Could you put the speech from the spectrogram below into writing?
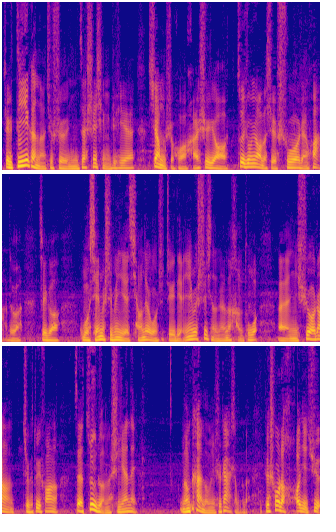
这个第一个呢，就是你在申请这些项目时候啊，还是要最重要的是说人话，对吧？这个我前面视频也强调过这一点，因为申请的人呢很多，哎，你需要让这个对方在最短的时间内。能看懂你是干什么的，别说了好几句，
